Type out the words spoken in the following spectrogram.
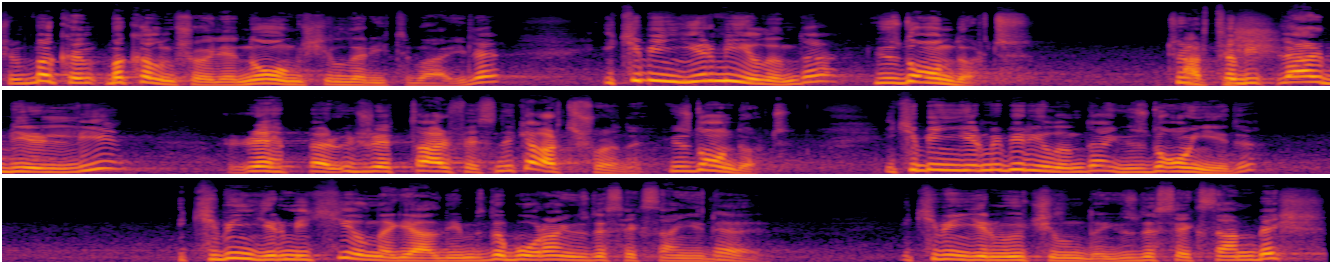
Şimdi bakın bakalım şöyle ne olmuş yıllar itibariyle. 2020 yılında yüzde 14. Türk Artış. Tabipler Birliği rehber ücret tarifesindeki artış oranı yüzde 14. 2021 yılında yüzde 17. 2022 yılına geldiğimizde bu oran yüzde 87. Evet. 2023 yılında yüzde 85,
